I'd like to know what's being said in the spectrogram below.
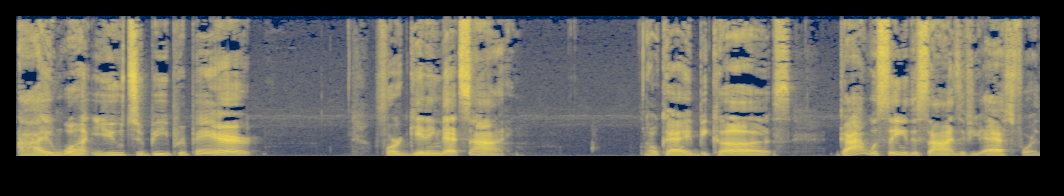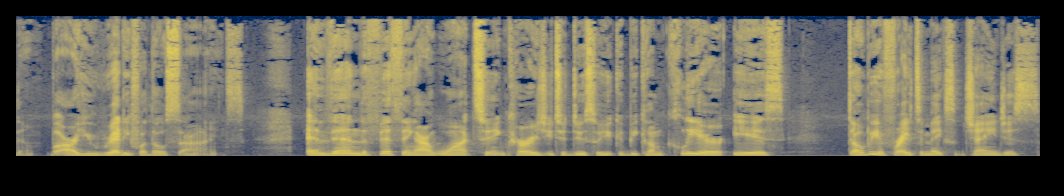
I want you to be prepared for getting that sign. Okay? Because God will see the signs if you ask for them. But are you ready for those signs? And then the fifth thing I want to encourage you to do so you could become clear is don't be afraid to make some changes.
